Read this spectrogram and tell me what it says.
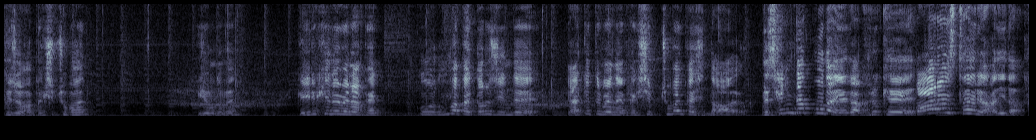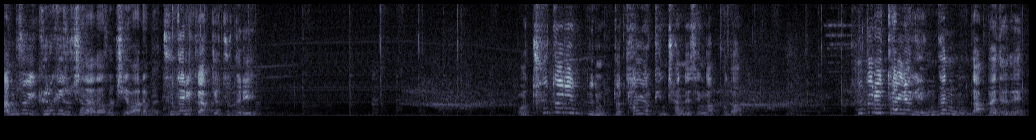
그죠? 한 110 초반? 이 정도면? 이렇게 되면 한 100 후반까지 떨어지는데 얇게 뜨면 110 초반까지 나와요. 근데 생각보다 얘가 그렇게 빠른 스타일은 아니다. 감속이 그렇게 좋진 않아 솔직히 말하면. 투드립 깎게 투드립 어 투드립은 또 탄력 괜찮네 생각보다. 투드립 탄력이 은근 나빼드네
